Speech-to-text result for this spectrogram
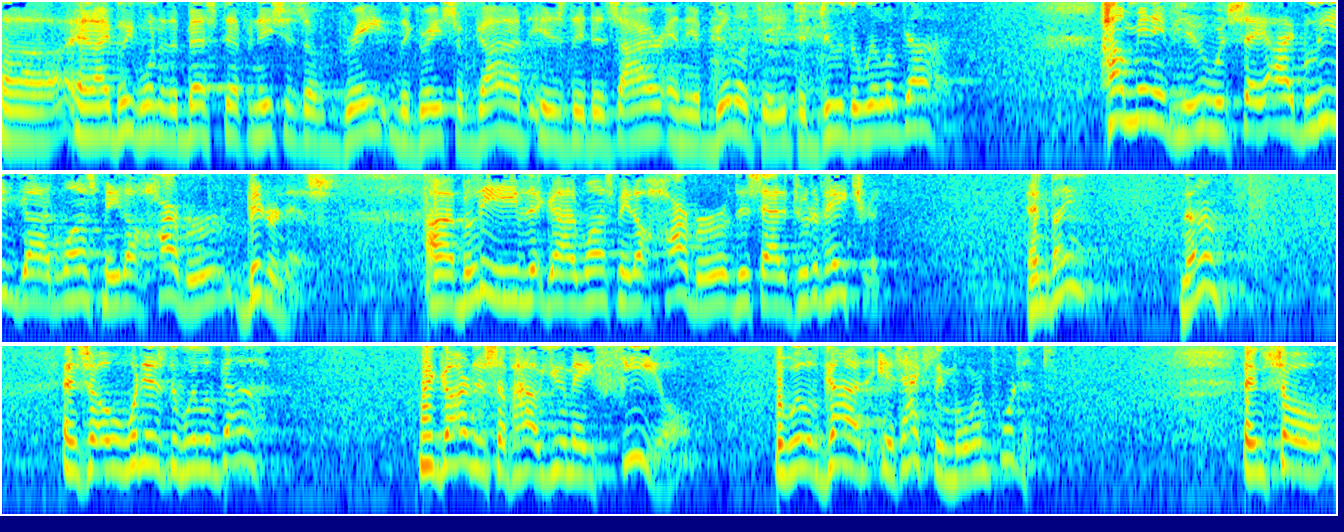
Uh, and I believe one of the best definitions of great, the grace of God is the desire and the ability to do the will of God. How many of you would say, I believe God wants me to harbor bitterness? I believe that God wants me to harbor this attitude of hatred. Anybody? No. And so, what is the will of God? Regardless of how you may feel, the will of God is actually more important. And so,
